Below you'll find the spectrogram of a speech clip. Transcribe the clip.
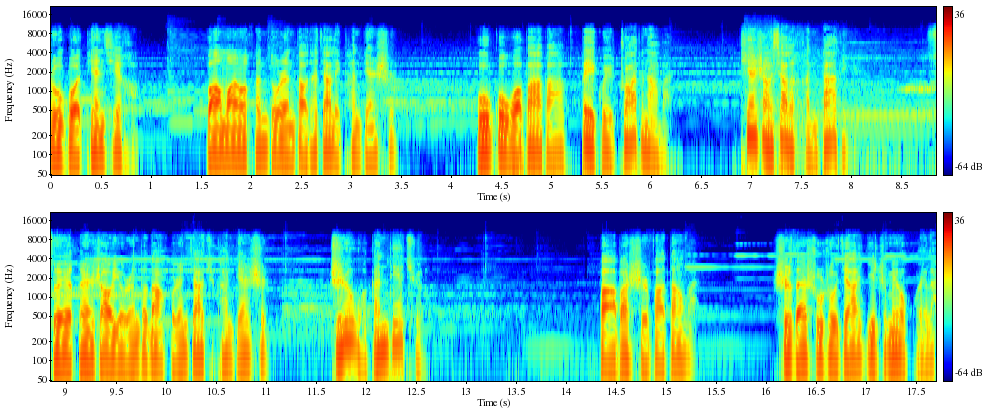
如果天气好，往往有很多人到他家里看电视。不过我爸爸被鬼抓的那晚，天上下了很大的雨，所以很少有人到那户人家去看电视，只有我干爹去了。爸爸事发当晚是在叔叔家一直没有回来。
